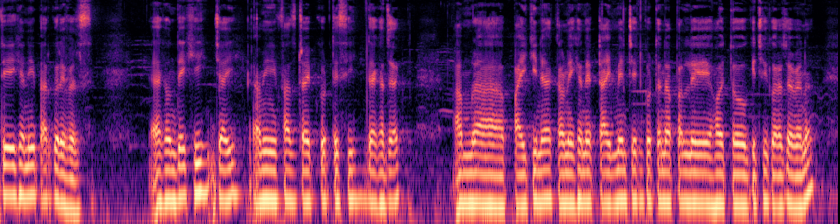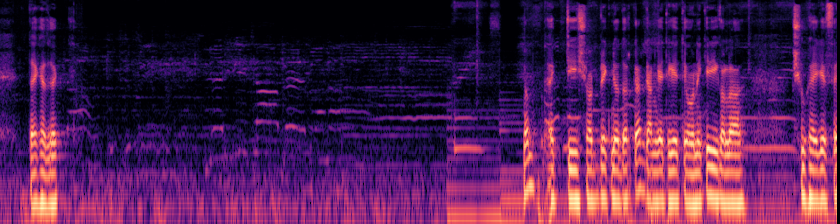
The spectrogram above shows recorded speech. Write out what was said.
ডে এখানেই পার করে ফেলছে। এখন দেখি, যাই, আমি ফার্স্ট ড্রাইভ করতেছি, দেখা যাক আমরা পাই কি না কারণ এখানে টাইম মেনটেন করতে না পারলে হয়তো কিছুই করা যাবে না। দেখা যাক। একটি শর্ট ব্রেক নেওয়া দরকার। গান গাইতে গাইতে অনেকেরই গলা শুকায় গেছে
